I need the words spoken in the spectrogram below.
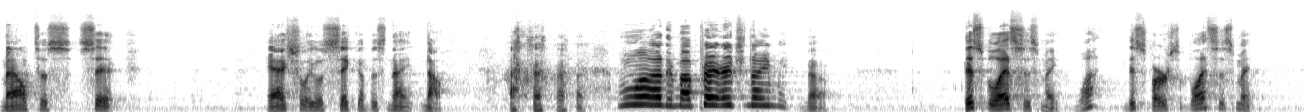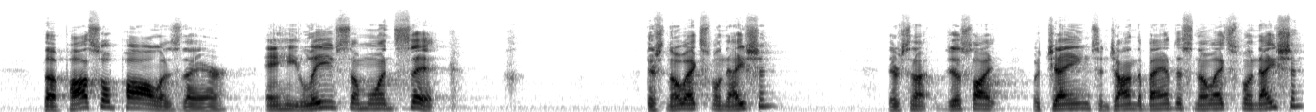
Malchus sick. He actually was sick of his name. No. what did my parents name me? No. This blesses me. What? This verse blesses me. The Apostle Paul is there and he leaves someone sick. There's no explanation. There's not, just like with James and John the Baptist, no explanation.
